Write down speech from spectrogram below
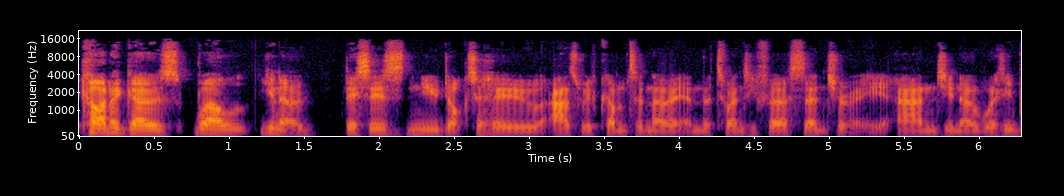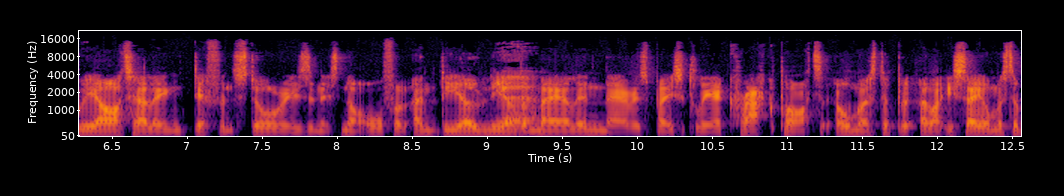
kind of goes well, you know. This is new Doctor Who as we've come to know it in the 21st century, and you know we we are telling different stories, and it's not all for. And the only other male in there is basically a crackpot, almost a, like you say, almost a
